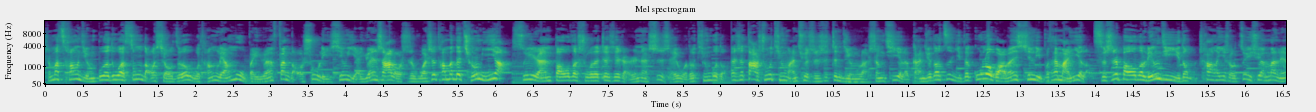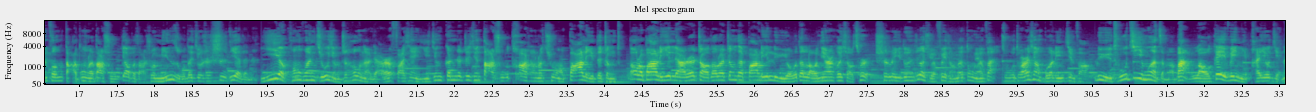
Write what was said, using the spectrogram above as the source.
什么苍井波多、松岛、小泽、武藤、良木、北原范、饭岛、树里、星野、原沙老师，我是他们的球迷呀。”虽然包子说的这些人呢是谁我都听不懂，但是大叔听完确实是震惊了，生气了，感觉到自己的孤陋寡闻，心里不太满意了。此时包子灵机一动，唱了一首《最炫曼联风》，打动了大叔。要不咋说民族的就是世界的呢？一夜狂欢酒醒之后呢，俩人发现已经跟着这群大叔踏上了去往巴黎的征途。到了巴黎，俩人找到了正在巴黎旅游的老蔫和小翠儿，吃了一顿热血沸腾的动员饭，组团向柏林进发。旅途寂寞怎么办？老 gay 为你排忧解难。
